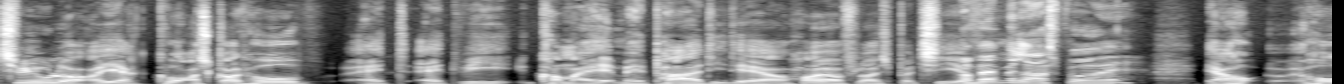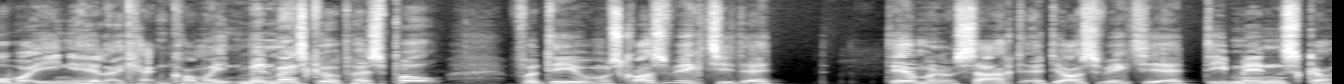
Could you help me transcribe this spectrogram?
tvivler, og jeg kunne også godt håbe, at, at vi kommer af med et par af de der højrefløjspartier. Og hvad med Lars Bøje? Jeg hå- håber egentlig heller ikke, at han kommer ind. Men man skal jo passe på, for det er jo måske også vigtigt, at det har man jo sagt, at det er også vigtigt, at de mennesker,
